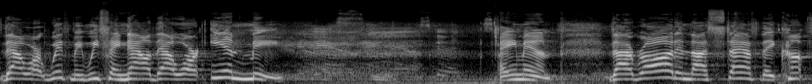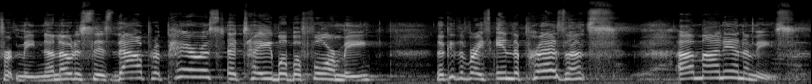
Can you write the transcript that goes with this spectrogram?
thou art with me, we say, Now thou art in me. That's good. Amen. Thy rod and thy staff, they comfort me. Now, notice this Thou preparest a table before me. Look at the phrase, in the presence of mine enemies.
